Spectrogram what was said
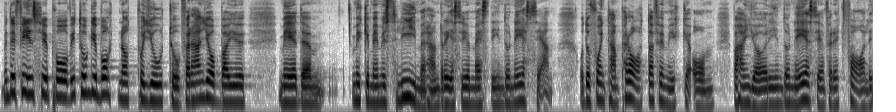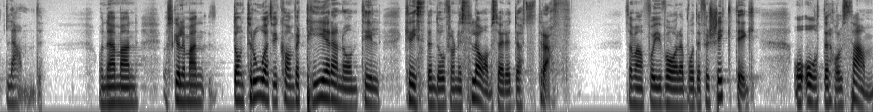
Men det finns ju på, vi tog ju bort något på Youtube för han jobbar ju med ehm, mycket med muslimer, han reser ju mest i Indonesien. Och då får inte han prata för mycket om vad han gör i Indonesien för ett farligt land. Och när man, skulle man, de tror att vi konverterar någon till kristendom från islam så är det dödsstraff. Så man får ju vara både försiktig och återhållsam.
